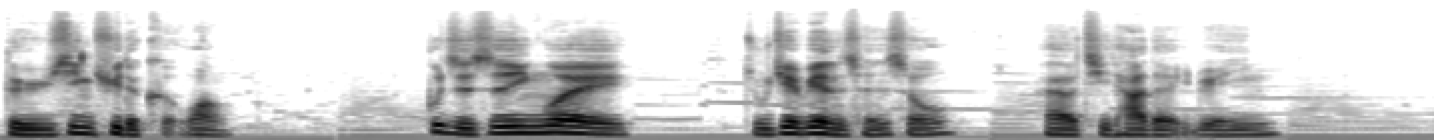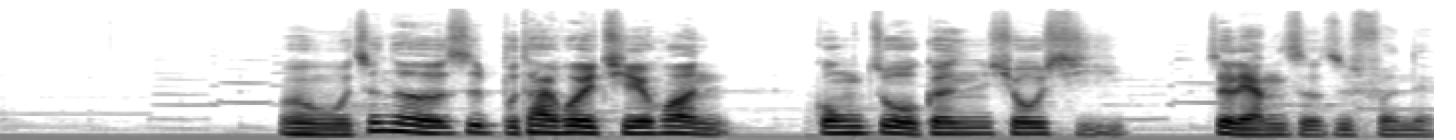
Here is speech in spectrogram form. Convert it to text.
对于兴趣的渴望，不只是因为逐渐变得成熟，还有其他的原因。嗯，我真的是不太会切换工作跟休息这两者之分诶。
